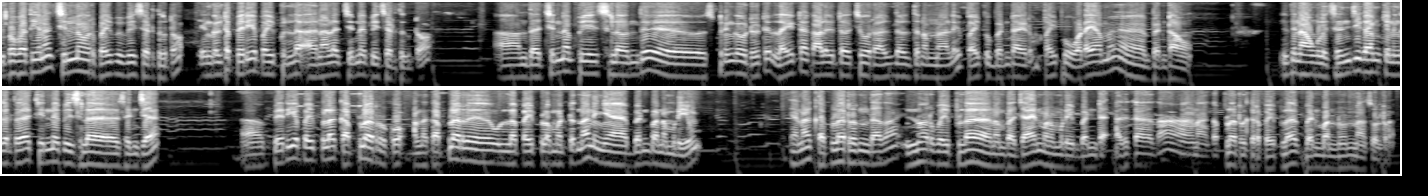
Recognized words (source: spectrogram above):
இப்போ பார்த்தீங்கன்னா சின்ன ஒரு பைப்பு பீஸ் எடுத்துக்கிட்டோம். எங்கள்கிட்ட பெரிய பைப் இல்லை அதனால் சின்ன பீஸ் எடுத்துக்கிட்டோம். அந்த சின்ன பீஸில் வந்து ஸ்ப்ரிங்கை விட்டுக்கிட்டு லைட்டாக காலுக்கிட்ட வச்சு ஒரு அழுத்த அழுத்தினோம்னாலே பைப்பு பெண்ட் ஆகிடும் பைப்பு உடையாம பெண்ட் ஆகும். இது நான் உங்களுக்கு செஞ்சு காமிக்கணுங்கிறதுக்காக சின்ன பீஸில் செஞ்சேன். பெரிய பைப்பில் கப்ளர் இருக்கும். அந்த கப்ளர் உள்ள பைப்பில் மட்டும்தான் நீங்கள் பெண்ட் பண்ண முடியும். ஏன்னா கப்ளர் இருந்தால் தான் இன்னொரு பைப்பில் நம்ம ஜாயின் பண்ண முடியும் பெண்டை அதுக்காக தான் நான் கப்ளர் இருக்கிற பைப்பில் பெண்ட் பண்ணணும்னு நான் சொல்கிறேன்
